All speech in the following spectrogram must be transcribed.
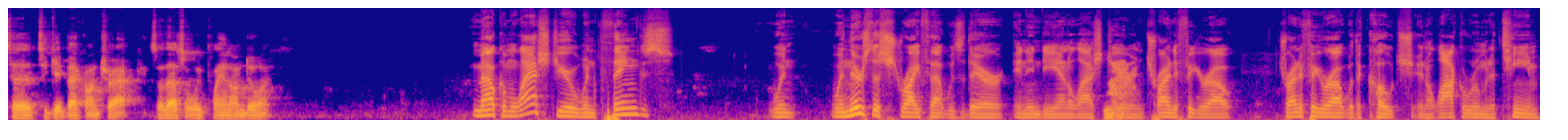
to to get back on track. So that's what we plan on doing. Malcolm, last year when things when when there's the strife that was there in Indiana last year and trying to figure out trying to figure out with a coach in a locker room and a team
